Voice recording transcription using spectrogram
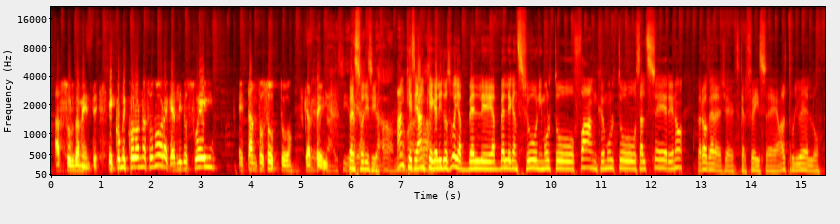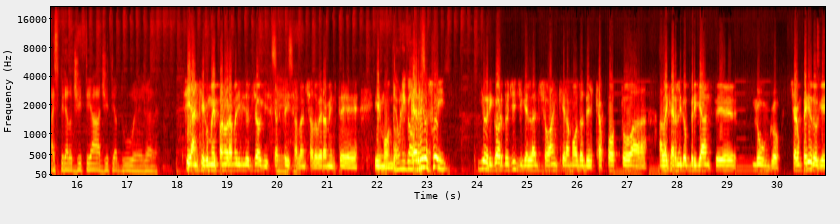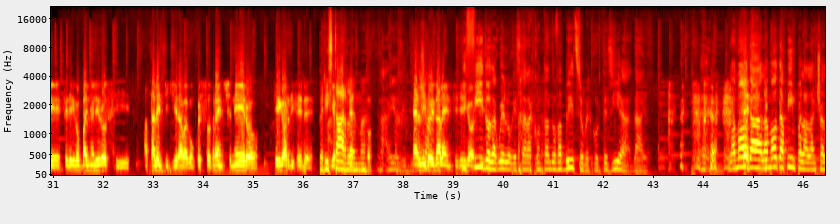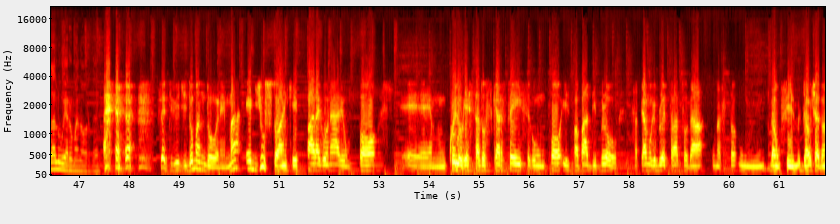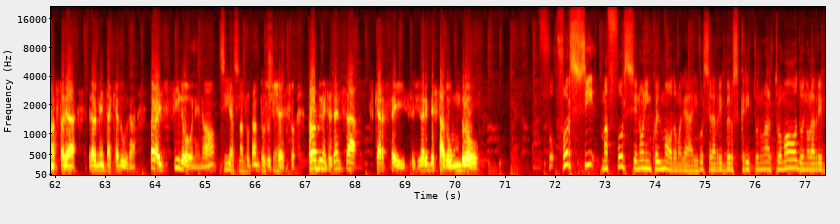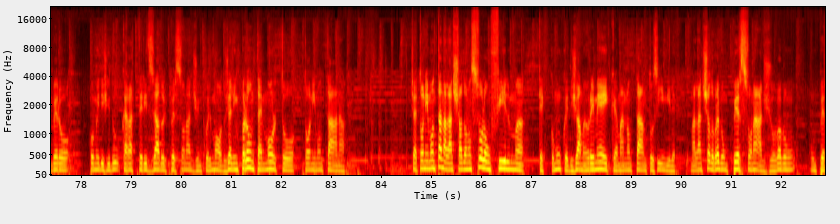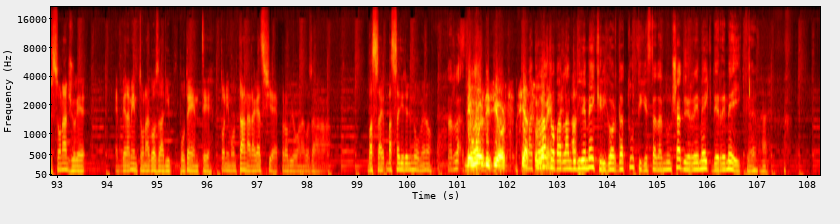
Assolutamente. E come colonna sonora Carlito Sway è tanto sotto Scarface? Eh, dai, sì, Penso ragazzi, di sì. oh, no, anche se anche Calidos Voi ha belle, ha belle canzoni, molto funk, molto salsere, no? Però cara, cioè, Scarface è un altro livello. Ha ispirato GTA, GTA 2, cioè. Sì, anche come panorama di videogiochi Scarface sì. ha lanciato veramente il mondo. È Carrito Scarface. Suoi, io ricordo Gigi che lanciò anche la moda del cappotto a- alla Carlito Brigante lungo. C'era un periodo che Federico Bagnoli Rossi a Talenti girava con questo trench nero. Ti ricordi Fede? Per i Starlem. Io, Carlito i talenti, ti ricordi? Diffido da quello che sta raccontando Fabrizio, per cortesia, dai. Eh, la, moda, la moda pimp l'ha lanciata lui a Roma Nord. eh. Senti Luigi, domandone, ma è giusto anche paragonare un po' ehm, quello che è stato Scarface con un po' il papà di Blow? Sappiamo che Blow è tratto da, una sto- un, da un film, da- cioè da una storia realmente accaduta, però il filone, no? Sì, che ha sì, fatto tanto certo. successo. Probabilmente senza Scarface ci sarebbe stato un Blow Fo- forse sì, ma forse non in quel modo, magari. Forse l'avrebbero scritto in un altro modo e non l'avrebbero, come dici tu, caratterizzato il personaggio in quel modo. Cioè, l'impronta è molto Tony Montana. Cioè, Tony Montana ha lanciato non solo un film che comunque diciamo è un remake, ma non tanto simile, ma ha lanciato proprio un personaggio, proprio un, un personaggio che è veramente una cosa di potente. Tony Montana, ragazzi, è proprio una cosa. Basta, basta dire il nome, no? Parla- The World is Yours, sì No, ma tra l'altro parlando di remake ricordo a tutti che è stato annunciato il remake del remake. eh.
